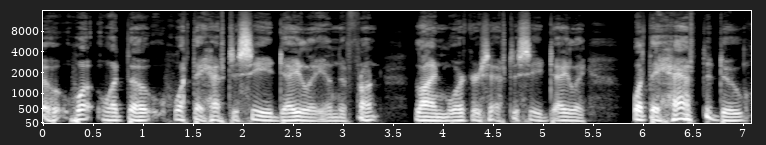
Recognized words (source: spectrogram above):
uh, what what the what they have to see daily, and the front line workers have to see daily. What they have to do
